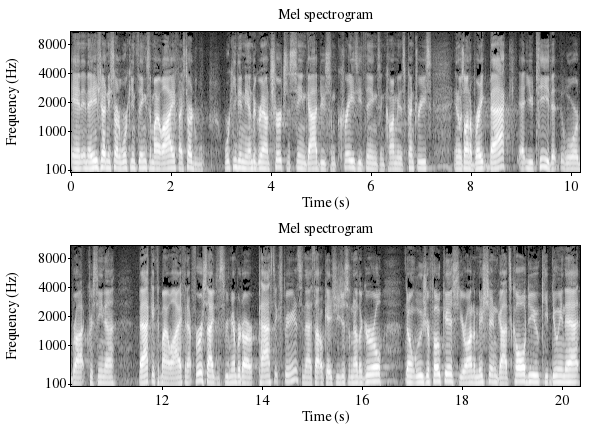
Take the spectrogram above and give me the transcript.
and in Asia and He started working things in my life. I started working in the underground church and seeing God do some crazy things in communist countries. And it was on a break back at UT that the Lord brought Christina back into my life. And at first, I just remembered our past experience, and I thought, okay, she's just another girl. Don't lose your focus. You're on a mission. God's called you. Keep doing that.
